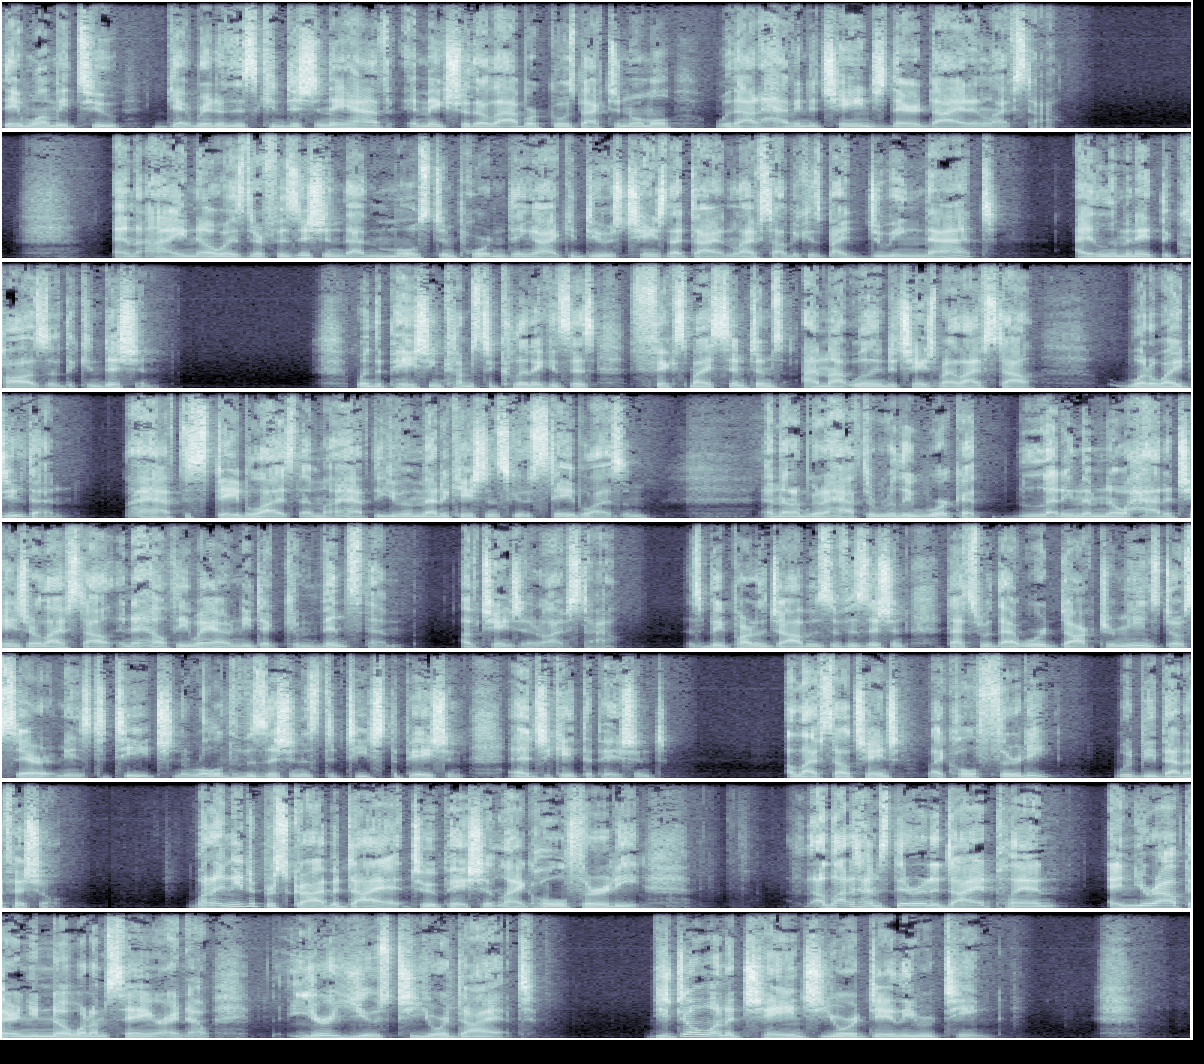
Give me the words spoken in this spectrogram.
They want me to get rid of this condition they have and make sure their lab work goes back to normal without having to change their diet and lifestyle. And I know as their physician that most important thing I could do is change that diet and lifestyle because by doing that, I eliminate the cause of the condition. When the patient comes to clinic and says, fix my symptoms, I'm not willing to change my lifestyle, what do I do then? I have to stabilize them. I have to give them medication that's going to stabilize them. And then I'm going to have to really work at letting them know how to change their lifestyle in a healthy way. I need to convince them of changing their lifestyle. It's a big part of the job as a physician. That's what that word doctor means. Docere, it means to teach. And the role of the physician is to teach the patient, educate the patient. A lifestyle change like Whole 30 would be beneficial. When I need to prescribe a diet to a patient like Whole 30, a lot of times they're in a diet plan and you're out there and you know what I'm saying right now you're used to your diet. You don't want to change your daily routine.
